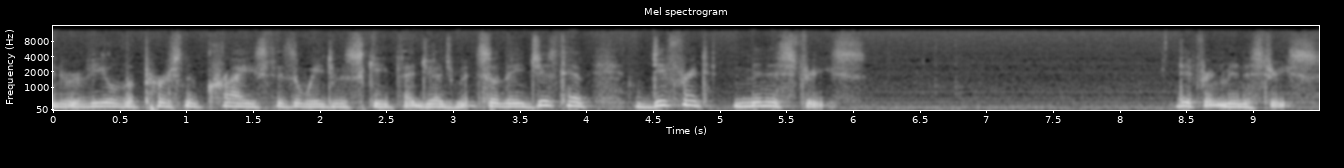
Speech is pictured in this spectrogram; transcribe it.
and to reveal the person of Christ as a way to escape that judgment. So they just have different ministries. Different ministries.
